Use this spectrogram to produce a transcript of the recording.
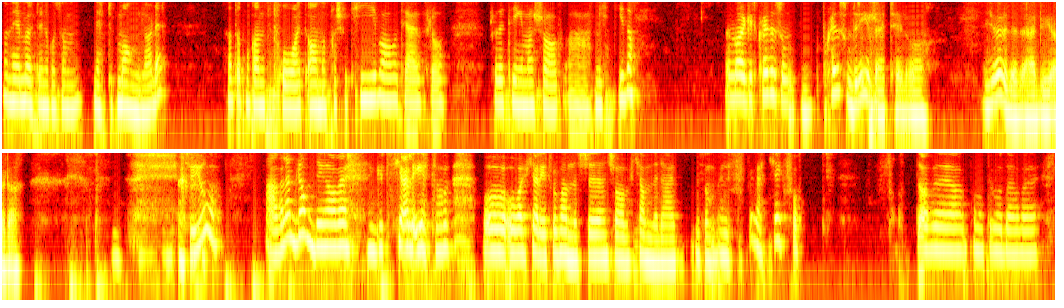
Men her møter jeg noen som nettopp mangler det. Sånn at man kan få et annet perspektiv av og til fra, fra det tinget man ser midt i. da. Men Margit, hva er, som, hva er, det som, driver deg til å gjøre det der du gjør, da? Jeg tror jo det er vel en blanding av Guds kjærlighet og, og, og kjærlighet for mennesker. som kjenner deg liksom, Eller jeg vet ikke, jeg har fått, eh, på en måte både av, eh,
